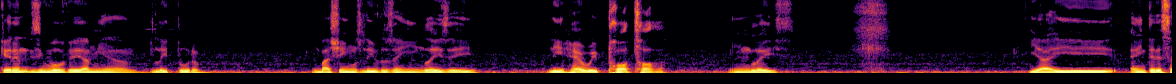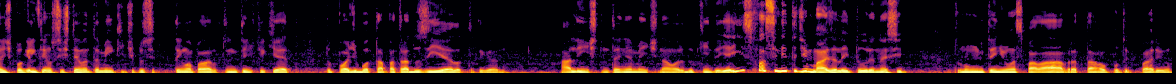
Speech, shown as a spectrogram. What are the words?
querendo desenvolver a minha leitura. Baixei uns livros em inglês aí. Li Harry Potter em inglês. E aí é interessante porque ele tem um sistema também que, tipo, se tem uma palavra que tu não entende o que, que é, tu pode botar para traduzir ela, tá ligado? Ali instantaneamente na hora do Kindle. E aí isso facilita demais a leitura, né? Se tu não entende umas palavras tal, puta que pariu.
